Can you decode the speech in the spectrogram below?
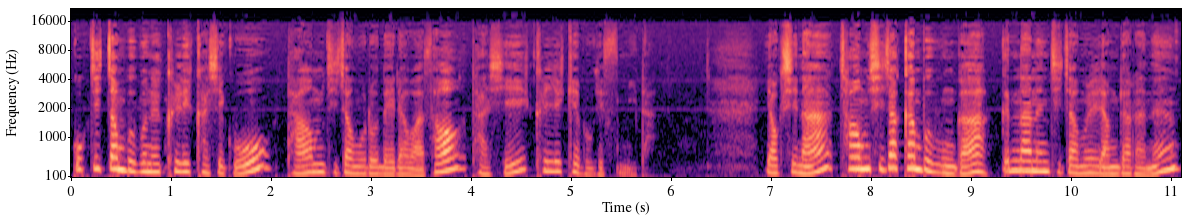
꼭지점 부분을 클릭하시고 다음 지점으로 내려와서 다시 클릭해 보겠습니다. 역시나 처음 시작한 부분과 끝나는 지점을 연결하는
